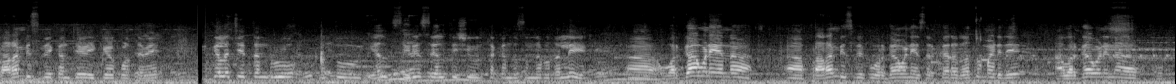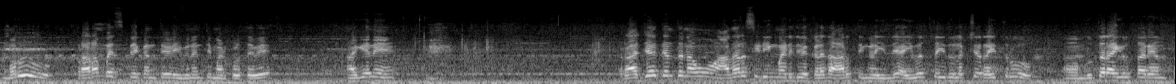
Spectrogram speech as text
ಪ್ರಾರಂಭಿಸಬೇಕಂತೇಳಿ ಕೇಳ್ಕೊಳ್ತೇವೆ. ವಿಕಲಚೇತನರು ಮತ್ತು ಹೆಲ್ತ್ ಸೀರಿಯಸ್ ಹೆಲ್ತ್ ಇಶ್ಯೂ ಇರ್ತಕ್ಕಂಥ ಸಂದರ್ಭದಲ್ಲಿ ವರ್ಗಾವಣೆಯನ್ನು ಪ್ರಾರಂಭಿಸಬೇಕು. ವರ್ಗಾವಣೆ ಸರ್ಕಾರ ರದ್ದು ಮಾಡಿದೆ. ಆ ವರ್ಗಾವಣೆನ ಮರು ಪ್ರಾರಂಭಿಸಬೇಕಂತೇಳಿ ವಿನಂತಿ ಮಾಡಿಕೊಳ್ತೇವೆ. ಹಾಗೆಯೇ ರಾಜ್ಯಾದ್ಯಂತ ನಾವು ಆಧಾರ ಸೀಡಿಂಗ್ ಮಾಡಿದ್ವಿ ಕಳೆದ ಆರು ತಿಂಗಳ ಹಿಂದೆ. ಐವತ್ತೈದು ಲಕ್ಷ ರೈತರು ಮೃತರಾಗಿರುತ್ತಾರೆ ಅಂತ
